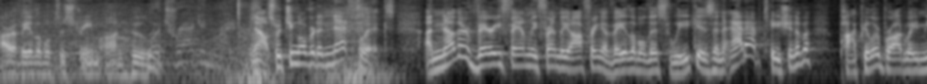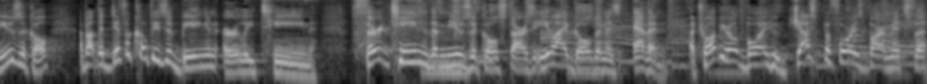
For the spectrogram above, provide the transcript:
are available to stream on Hulu. Now, switching over to Netflix, another very family friendly offering available this week is an adaptation of a popular Broadway musical about the difficulties of being an early teen. 13 the Musical stars Eli Golden as Evan, a 12 year old boy who just before his bar mitzvah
